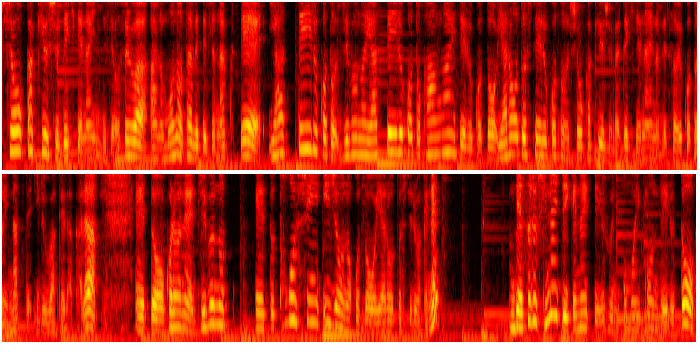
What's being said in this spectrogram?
消化吸収できてないんですよ。それはあの物を食べてじゃなくてやっていること自分のやっていること考えていることやろうとしていることの消化吸収ができてないのでそういうことになっているわけだから、えっ、とこれはね自分の、えっ、と等身以上のことをやろうとしてるわけね。で、それをしないといけないっていうふうに思い込んでいると、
